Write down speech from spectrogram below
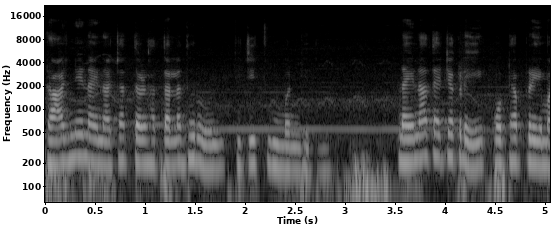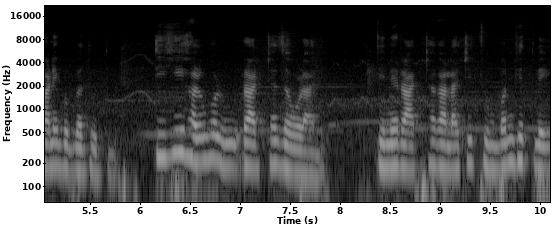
राजने नैनाच्या तळहाताला धरून तिची चुंबन घेतली. नैना त्याच्याकडे मोठ्या प्रेमाने बघत होती. तीही हळूहळू राजच्या जवळ आली. तिने राजच्या गालाचे चुंबन घेतले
